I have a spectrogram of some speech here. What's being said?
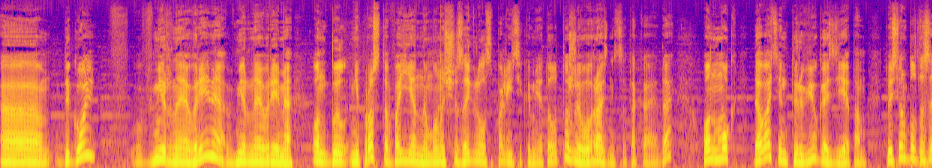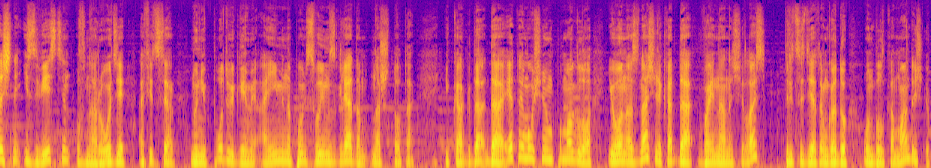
э, Деголь в мирное время, в мирное время он был не просто военным, он еще заигрывал с политиками. Это вот тоже его разница такая, да? Он мог давать интервью газетам. То есть он был достаточно известен в народе офицер. Но не подвигами, а именно по своим взглядом на что-то. И когда... Да, это ему очень помогло. И его назначили, когда война началась, в 1939 году он был командующим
